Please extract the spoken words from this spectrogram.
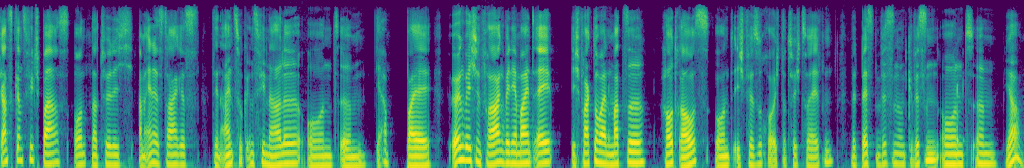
ganz, ganz viel Spaß und natürlich am Ende des Tages den Einzug ins Finale. Und ähm, ja, bei irgendwelchen Fragen, wenn ihr meint, ey, ich frage noch meinen Matze, haut raus und ich versuche euch natürlich zu helfen mit bestem Wissen und Gewissen. Und ähm, ja,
